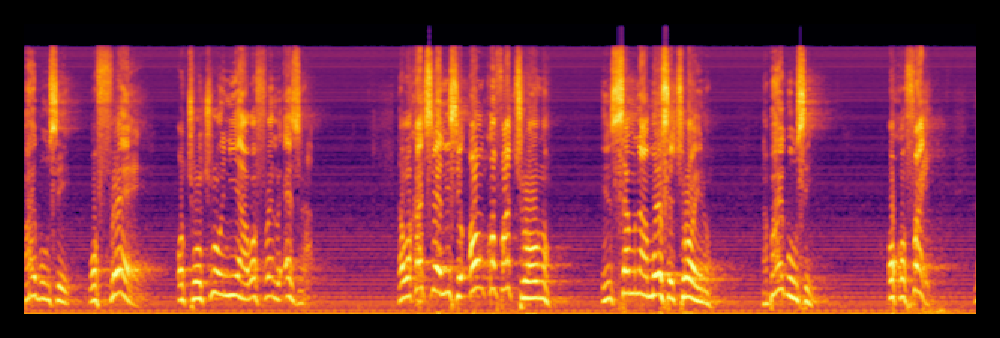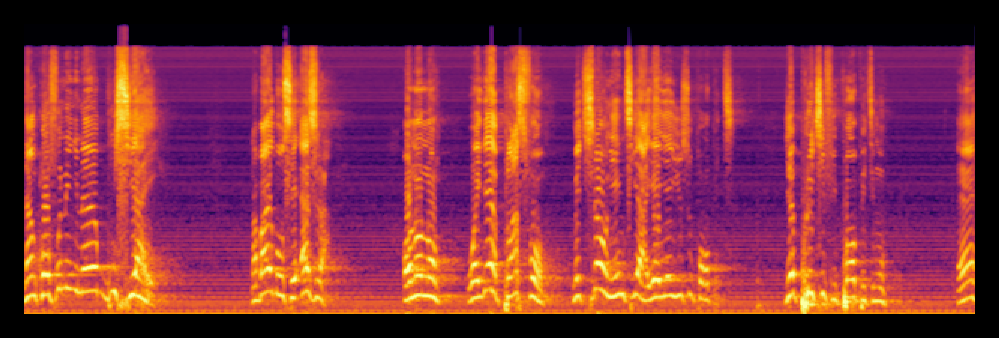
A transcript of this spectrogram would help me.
Bible sɛ wɔfrɛ ɔtwerɛtwerɛni a wɔfrɛ no ezra. Na wɔka kyerɛ ne sɛ ɔnkɔfa twerɛw no nsɛm no a mose no. Na bible sɛ ɔkɔfae na nkurɔfo no nyinaa bu na bible say ezra ɔno no wɔyɛɛ platform mekyerɛ wo neɛ nti a yɛyɛ use pulpit yɛprikyi fi pulpit mu. Eh?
